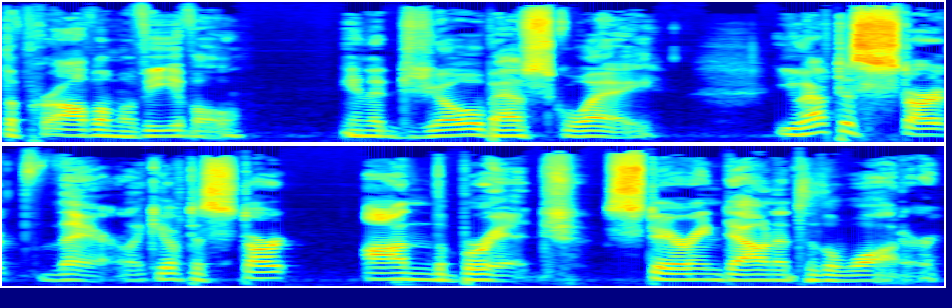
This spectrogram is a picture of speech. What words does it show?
the problem of evil in a Job-esque way. You have to start there. Like you have to start on the bridge, staring down into the water.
